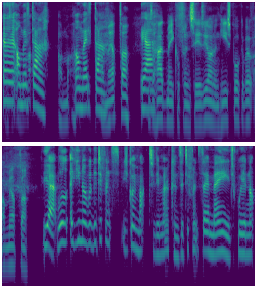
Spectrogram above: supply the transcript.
Uh, omerta. Omerta. Omerta? Yeah. Because I had Michael Franzese on and he spoke about Omerta. Yeah, well, uh, you know, with the difference, going back to the Americans, the difference they're made, we're not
